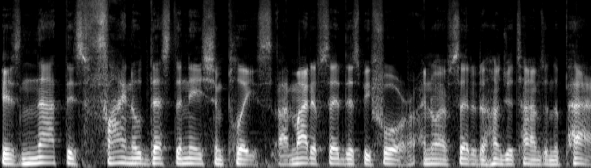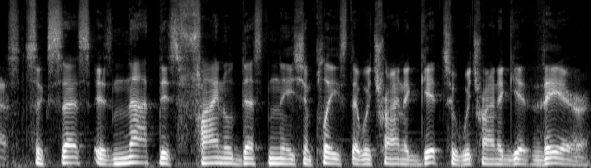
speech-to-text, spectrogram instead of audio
is not this final destination place. I might have said this before. I know I've said it a hundred times in the past. Success is not this final destination place that we're trying to get to. We're trying to get there.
